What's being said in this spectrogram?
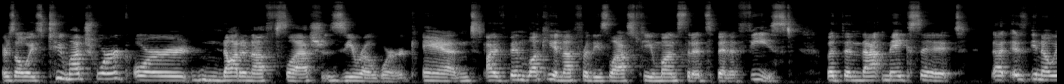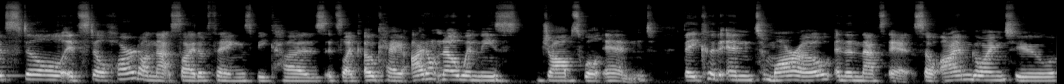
There's always too much work or not enough slash zero work. And I've been lucky enough for these last few months that it's been a feast. But then that makes it that is you know it's still it's still hard on that side of things because it's like okay i don't know when these jobs will end. They could end tomorrow and then that's it. So i'm going to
